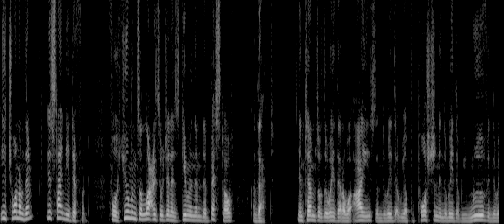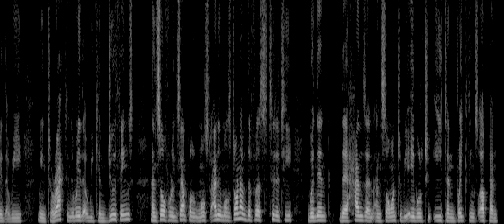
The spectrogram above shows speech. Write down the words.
Each one of them is slightly different. For humans, Allah has given them the best of that in terms of the way that our eyes and the way that we are proportioned, in the way that we move, in the way that we, we interact, in the way that we can do things. And so, for example, most animals don't have the versatility within their hands and, and so on to be able to eat and break things up and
